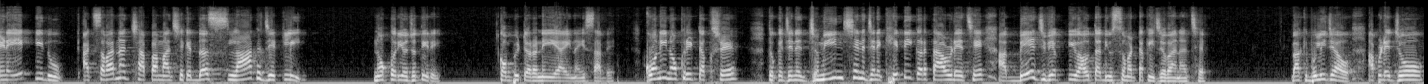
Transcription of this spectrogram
એણે એક કીધું, આજ સવારના જ છાપામાં છે કે દસ લાખ જેટલી નોકરીઓ જતી રહી, કોમ્પ્યુટર અને એઆઈના હિસાબે. કોની નોકરી ટકશે? તો કે જેને જમીન છે ને જેને ખેતી કરતા આવડે છે, આ બે જ વ્યક્તિઓ આવતા દિવસોમાં ટકી જવાના છે. બાકી ભૂલી જાઓ. આપણે જો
